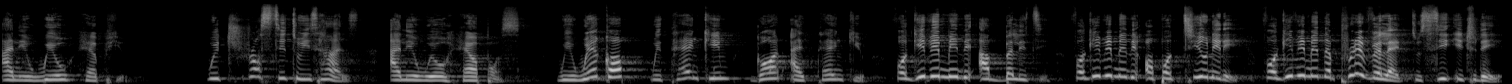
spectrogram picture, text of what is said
and He will help you. We trust it to His hands, and He will help us. We wake up, we thank Him. God, I thank you for giving me the ability, for giving me the opportunity, for giving me the privilege to see each day.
